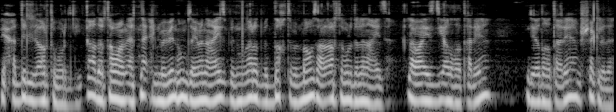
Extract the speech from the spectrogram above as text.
بيحدد لي ال artboard دي. أقدر طبعا أتنقل ما بينهم زي ما أنا عايز بمجرد بالضغط بالماوس على ال artboard اللي أنا عايزها. لو عايز دي أضغط عليها دي أضغط عليها بالشكل ده.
